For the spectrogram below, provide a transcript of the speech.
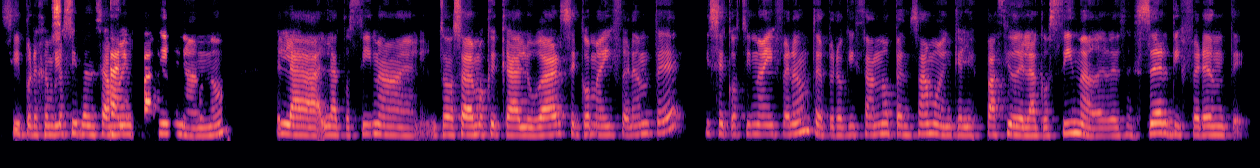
Sí, por ejemplo, si pensamos en cocina. ¿no? La, la cocina, eh, todos sabemos que cada lugar se come diferente y se cocina diferente, pero quizás no pensamos en que el espacio de la cocina debe de ser diferente,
